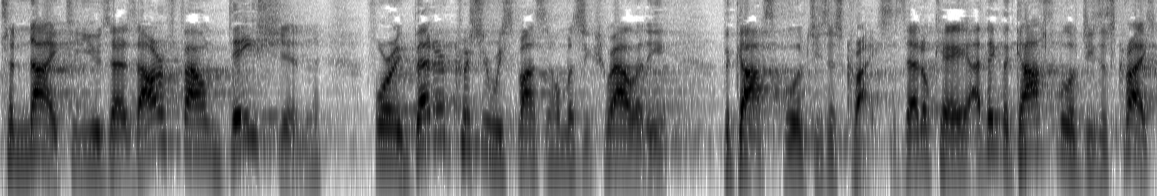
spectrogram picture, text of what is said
tonight to use as our foundation for a better Christian response to homosexuality the gospel of Jesus Christ. Is that okay? I think the gospel of Jesus Christ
